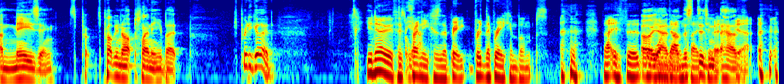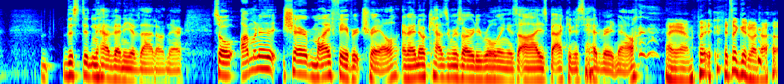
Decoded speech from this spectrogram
amazing. It's, pr- it's probably not Pleney, but it's pretty good. You know, if there's Pleney because of the break, the braking bumps. that is the, the Oh, one yeah, no, this didn't have- Yeah. This didn't have any of that on there. So I'm going to share my favorite trail. And I know Casimir's already rolling his eyes back in his head right now. I am, but it's a good one though.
